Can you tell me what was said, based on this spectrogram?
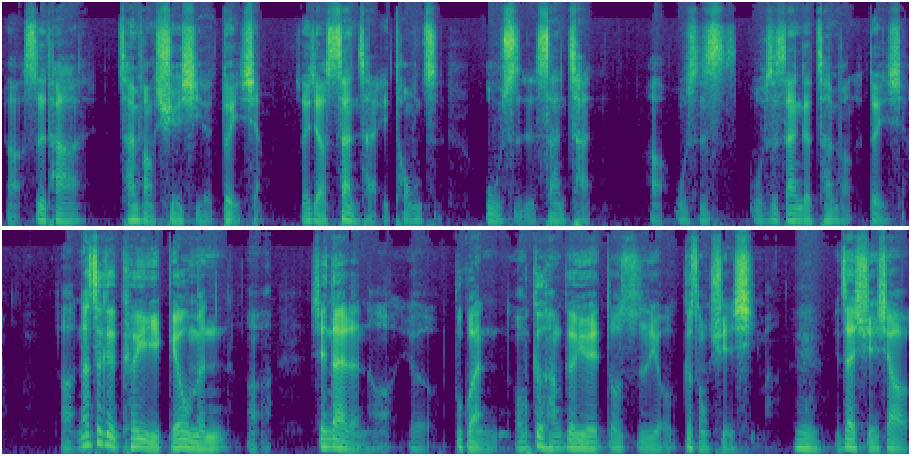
啊，是他参访学习的对象，所以叫善财童子五十三参，啊，五十五十三个参访的对象。啊，那这个可以给我们啊，现代人哈，有不管我们各行各业都是有各种学习嘛，嗯，你在学校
